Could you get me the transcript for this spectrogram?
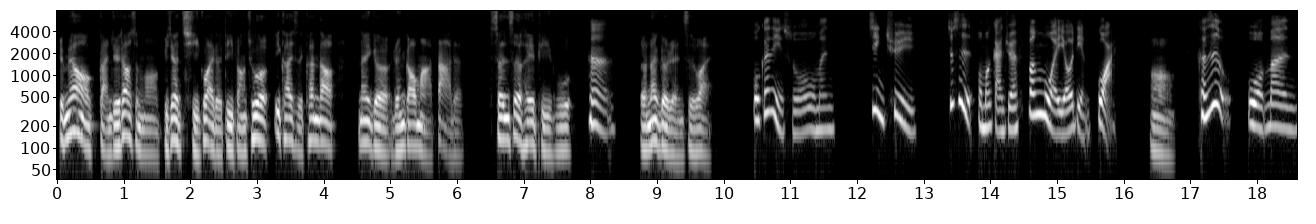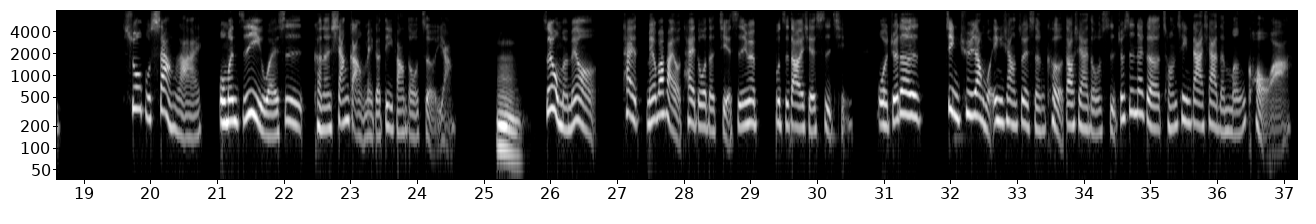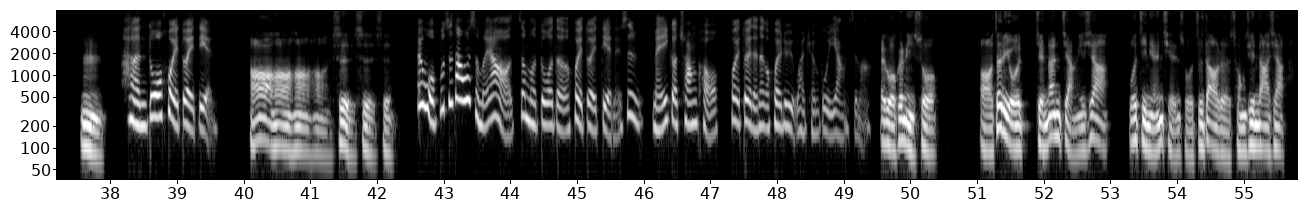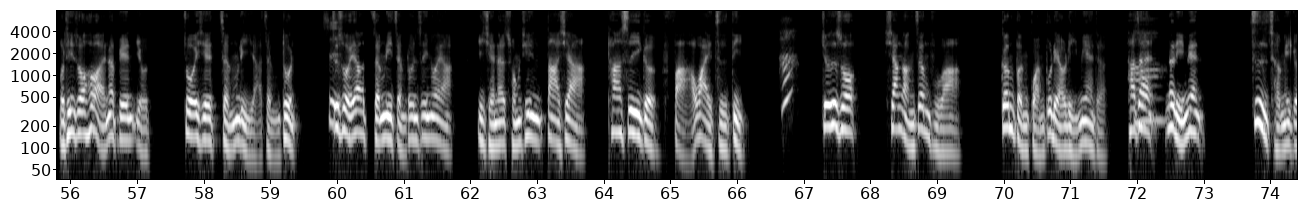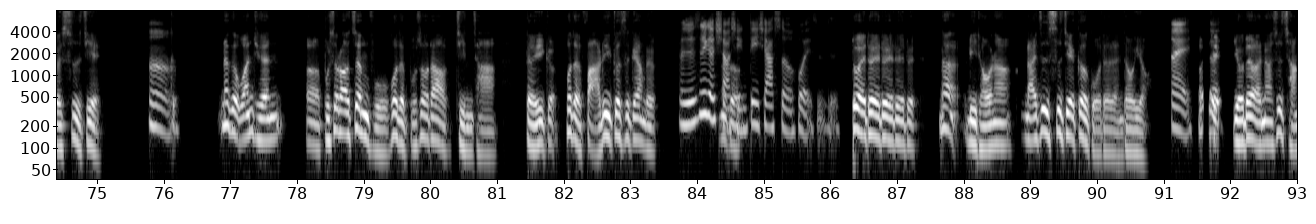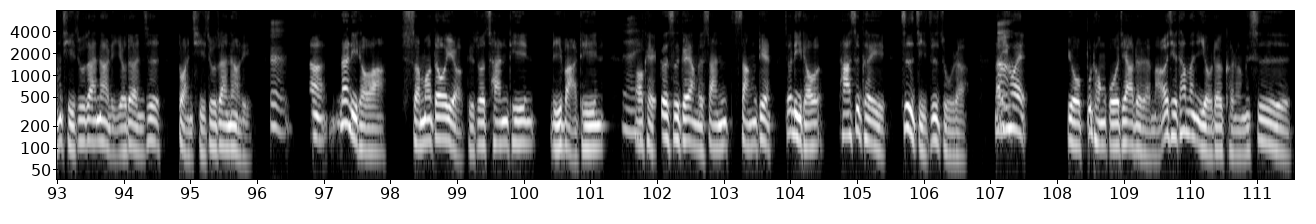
有没有感觉到什么比较奇怪的地方？除了一开始看到那个人高马大的深色黑皮肤，嗯。的那个人之外，我跟你说，我们进去就是我们感觉氛围有点怪哦，可是我们说不上来，我们只以为是可能香港每个地方都这样，嗯，所以我们没有太没有办法有太多的解释，因为不知道一些事情。我觉得进去让我印象最深刻，到现在都是，就是那个重庆大厦的门口啊，嗯。很多汇兑店哦哦哦哦，是是是。哎、欸，我不知道为什么要有这么多的汇兑店呢？是每一个窗口汇兑的那个汇率完全不一样，是吗？哎、欸，我跟你说，哦，这里我简单讲一下我几年前所知道的重庆大厦。我听说后来那边有做一些整理啊、整顿。之所以要整理整顿，是因为啊，以前的重庆大厦它是一个法外之地啊，就是说。香港政府啊，根本管不了里面的，他在那里面自成一个世界，哦、嗯，那个完全呃不受到政府或者不受到警察的一个或者法律各式各样的感觉是一个小型地下社会，是不是？对对对对对，那里头呢，来自世界各国的人都有。哎，而且有的人呢是长期住在那里，有的人是短期住在那里。嗯，那那里头啊，什么都有，比如说餐厅、理发厅，对，OK，各式各样的商商店，这里头它是可以自给自足的。那因为有不同国家的人嘛，嗯、而且他们有的可能是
